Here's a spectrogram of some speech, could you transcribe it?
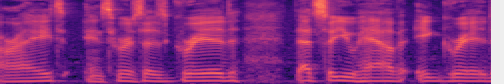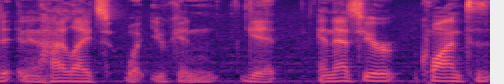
all right. And so where it says grid, that's so you have a grid and it highlights what you can get. And that's your quant-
